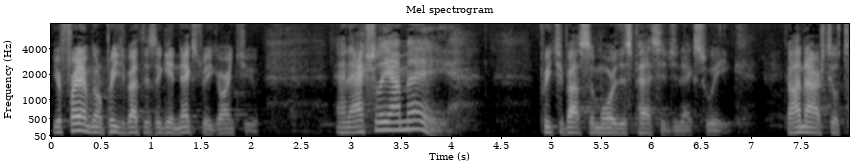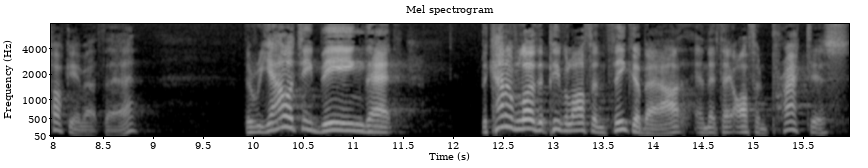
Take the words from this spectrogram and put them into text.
you're afraid I'm going to preach about this again next week, aren't you? And actually, I may preach about some more of this passage next week. God and I are still talking about that. The reality being that the kind of love that people often think about and that they often practice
